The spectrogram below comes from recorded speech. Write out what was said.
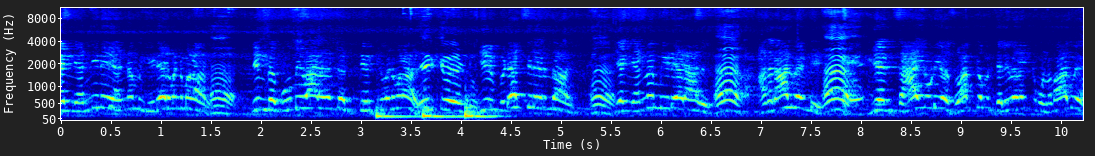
என் எண்ணினை எண்ணம் இடர் வேண்டுமானால். இந்த பூமி பாரதத்தை தீர்க்க வேண்டுமானால் இருக்க வேண்டும் இவ்விடத்தில் இருந்தால். என் எண்ணம் ஆ, அதனால் வேண்டி. என் தாயுடைய சுவாக்கம் தெளிவதற்கு முன்னமாக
